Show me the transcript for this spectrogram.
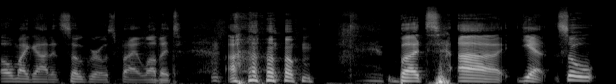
oh my god, it's so gross, but I love it. um, but uh, yeah, so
